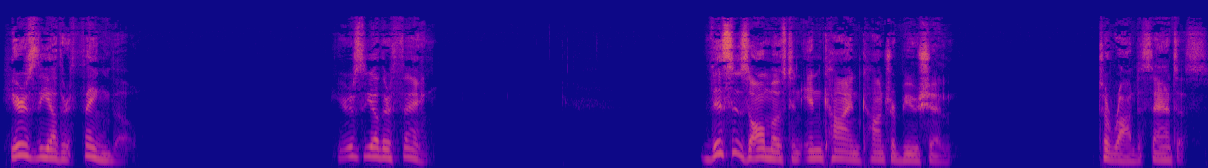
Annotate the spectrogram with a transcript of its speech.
Here's the other thing though. Here's the other thing this is almost an in kind contribution to Ron DeSantis.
